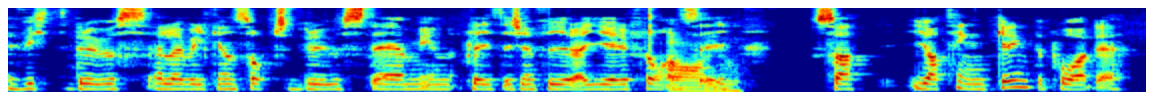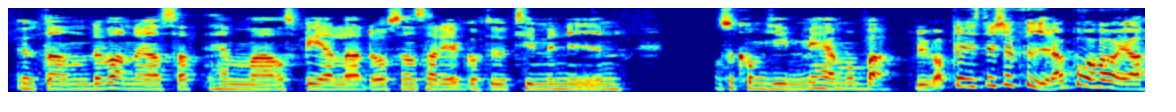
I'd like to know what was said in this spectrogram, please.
vitt brus eller vilken sorts brus det är min Playstation 4 ger ifrån Ja, sig. jo. Så att jag tänker inte på det. Utan det var när jag satt hemma och spelade och sen så hade jag gått ut till menyn. Och så kom Jimmy hem och bara, du har Playstation 4 på hör jag.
